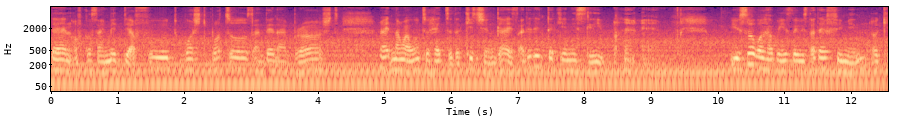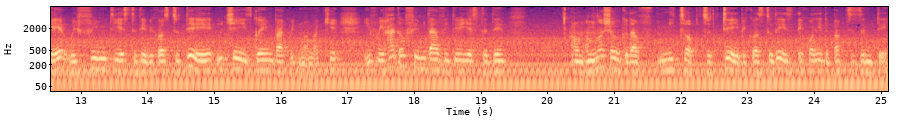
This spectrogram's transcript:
Then of course i made their food washed bottles and then i brushed. Right now i want to head to the kitchen. Guys i didn't take any sleep. You saw what happened yesterday. We started filming okay? We filmed yesterday because today uche is going back with mama k. If we hadn't filmed that video yesterday um, I'm not sure we could have meet up today because today is equally the baptism day.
